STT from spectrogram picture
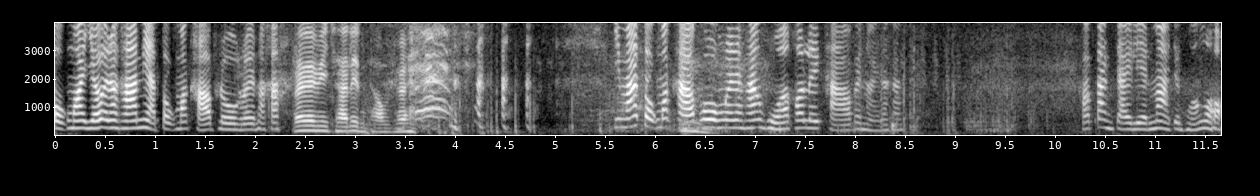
ตกมาเยอะนะคะ เนี่ยตกมาขาวโพลงเลยนะคะ ไม่ไม่มีชาเลนทำใช่ไหมหิมะตกมาขาวโพลงเลยนะคะ หัวเขาเลยขาวไปหน่อยนะคะ เขาตั้งใจเรียนมากจนหัวงอก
